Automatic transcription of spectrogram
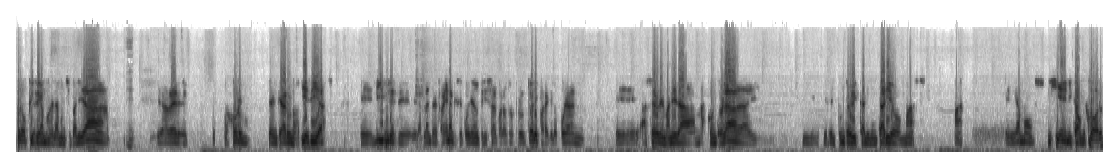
propios, digamos, de la municipalidad, eh. debe haber, mejor deben quedar unos 10 días libres de, de la planta de faena que se podrían utilizar para otros productores para que lo puedan eh, hacer de manera más controlada y, desde el punto de vista alimentario más, más eh, digamos, higiénica o mejor,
